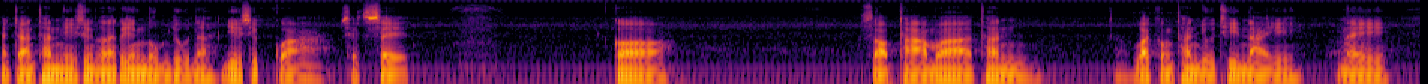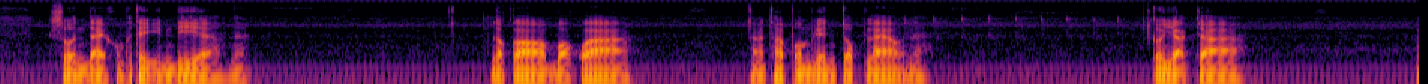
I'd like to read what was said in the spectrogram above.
อาจารย์ท่านนี้ซึ่งตอนนั้นก็ยังหนุ่มอยู่นะยี่สิบกว่าเศษเศษก็สอบถามว่าท่านวัดของท่านอยู่ที่ไหนในส่วนใดของประเทศอินเดียนะแล้วก็บอกว่าถ้าผมเรียนจบแล้วนะ ก็อยากจะไป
